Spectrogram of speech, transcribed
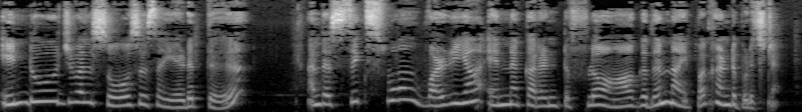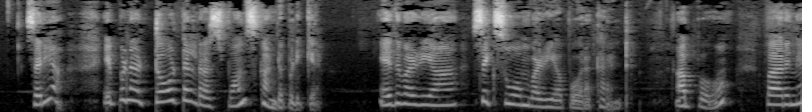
இண்டிவிஜுவல் சோர்ஸஸை எடுத்து அந்த சிக்ஸ் ஓம் வழியா என்ன கரண்ட் ஃப்ளோ ஆகுதுன்னு நான் இப்ப கண்டுபிடிச்சிட்டேன். சரியா? இப்ப நான் டோட்டல் ரெஸ்பான்ஸ் கண்டுபிடிக்கிறேன். எது வழியா? சிக்ஸ் ஓம் வழியா போற கரண்ட் அப்போ பாருங்க.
